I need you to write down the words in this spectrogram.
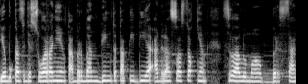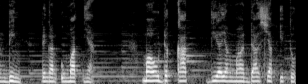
Dia bukan saja suaranya yang tak berbanding tetapi dia adalah sosok yang selalu mau bersanding dengan umatnya. Mau dekat dia yang maha dahsyat itu,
